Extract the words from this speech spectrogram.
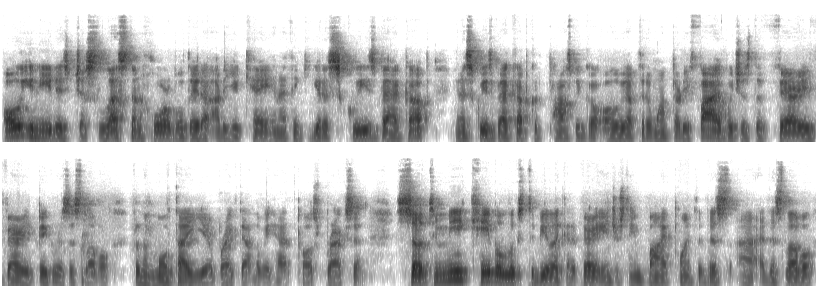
all you need is just less than horrible data out of UK, and I think you get a squeeze back up, and a squeeze back up could possibly go all the way up to the 135, which is the very, very big resist level from the multi-year breakdown that we had post-Brexit. So to me, cable looks to be like a very interesting buy point at this uh, at this level,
